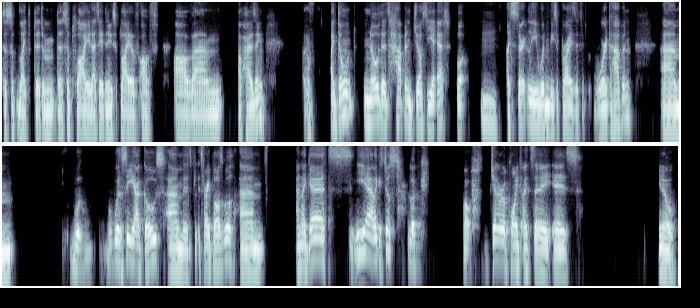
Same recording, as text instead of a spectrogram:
the like the the supply let's say the new supply of of of um of housing I don't know that it's happened just yet, but mm. I certainly wouldn't be surprised if it were to happen. Um, we'll, we'll see how it goes. Um, it's it's very plausible. Um, and I guess yeah, like it's just look. Well, general point I'd say is, you know,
